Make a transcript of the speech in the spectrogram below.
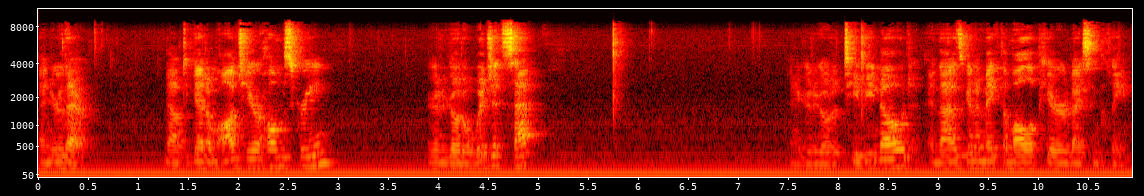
And you're there. Now to get them onto your home screen, you're going to go to Widget Set. And you're going to go to TV Node, and that is going to make them all appear nice and clean.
